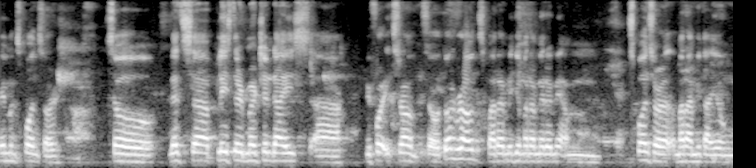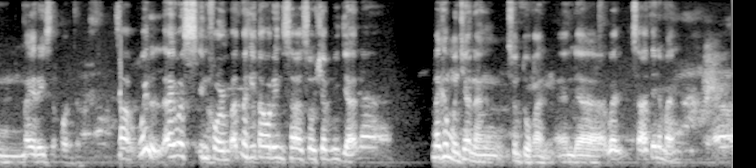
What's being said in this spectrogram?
may mag-sponsor. So, let's uh, place their merchandise uh, before each round. So, 12 rounds para medyo marami-rami ang sponsor marami tayong may raise na pondo. Uh, well, I was informed at nakita ko rin sa social media na naghamon siya ng suntukan. And uh, well, sa atin naman, uh,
